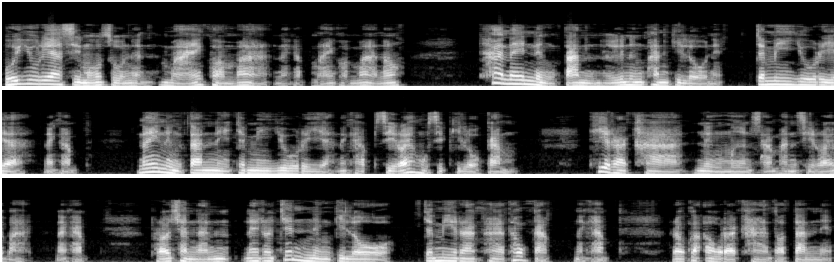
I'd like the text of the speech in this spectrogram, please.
ปุ๋ยยูเรีย400เนี่ยหมายความว่านะครับหมายความว่าเนาะถ้าใน 1 ตันหรือ 1,000 กิโลเนี่ยจะมียูเรียนะครับใน 1 ตันเนี่ยจะมียูเรียนะครับ460 กิโลกรัมที่ราคา 13,400 บาทนะครับเพราะฉะนั้นไนโตรเจน 1 กิโลจะมีราคาเท่ากับนะครับเราก็เอาราคาต่อตันเนี่ย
